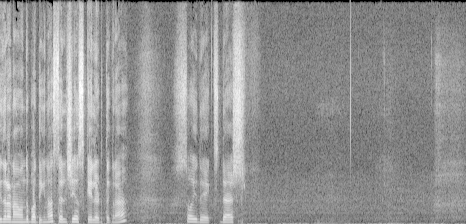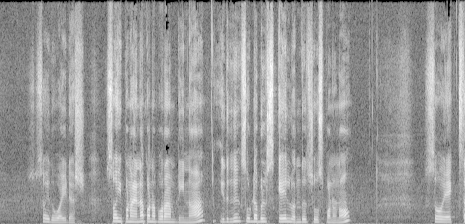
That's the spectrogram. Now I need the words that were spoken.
இதில் நான் வந்து பார்த்திங்கன்னா செல்சியஸ் ஸ்கேல் எடுத்துக்கிறேன். ஸோ இது எக்ஸ் டேஷ் ஸோ இது ஒய் டேஷ் ஸோ இப்போ நான் என்ன பண்ண போகிறேன் அப்படின்னா இதுக்கு சூட்டபிள் ஸ்கேல் வந்து சூஸ் பண்ணணும். ஸோ எக்ஸ்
